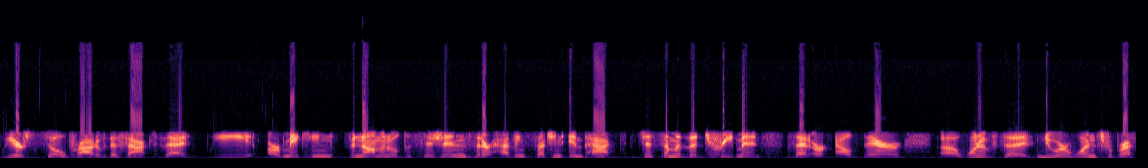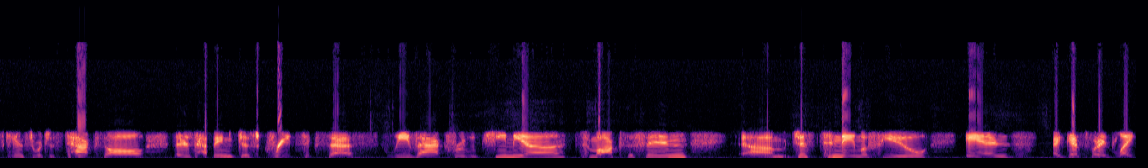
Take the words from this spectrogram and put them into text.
We are so proud of the fact that we are making phenomenal decisions that are having such an impact. Just some of the treatments that are out there. Uh, one of the newer ones for breast cancer, which is Taxol, that is having just great success. Gleevec for leukemia, tamoxifen, um, just to name a few. And I guess what I'd like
